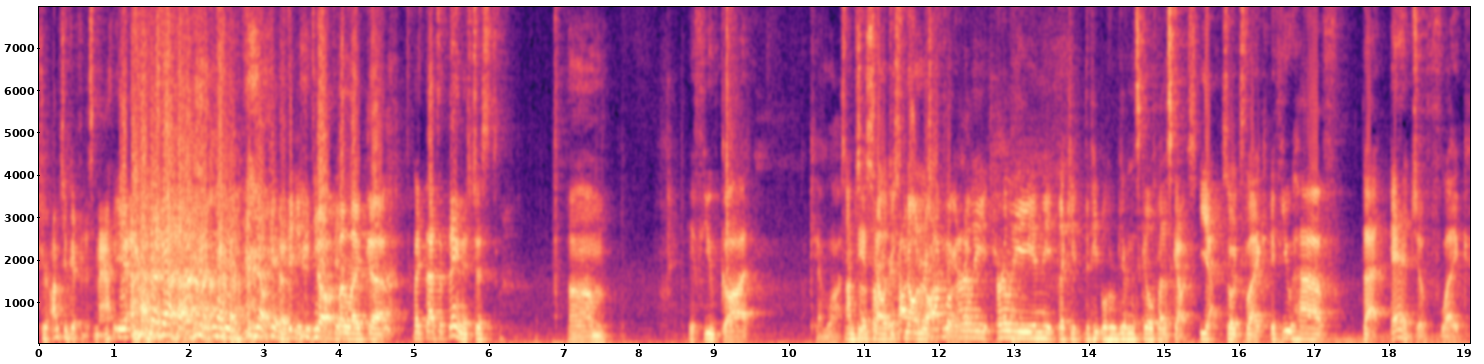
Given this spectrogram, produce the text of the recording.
Sure, I'm too good for this math. yeah no, okay, continue, continue, no, continue. but like, uh, like that's the thing. It's just, um, if you've got, okay, I'm lost. I'm The so sorry. We're talking, no, no, we're no. Talking about figured it out. early, early in the like you- the people who are given the skills by the scouts. Yeah, so it's like if you have that edge of like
